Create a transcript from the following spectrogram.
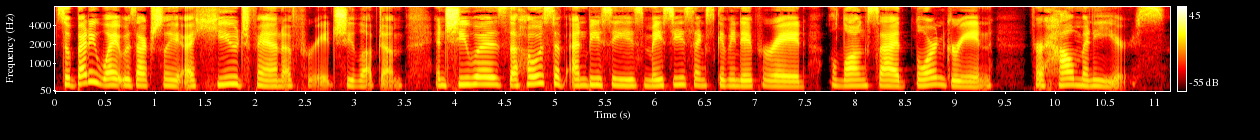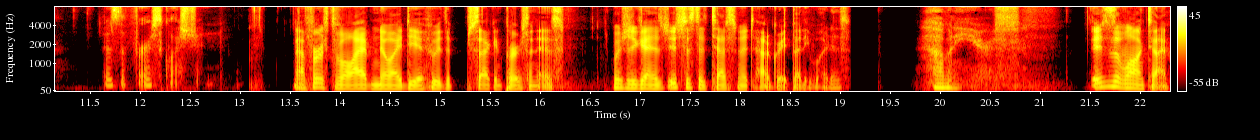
So Betty White was actually a huge fan of Parade. She loved him. And she was the host of NBC's Macy's Thanksgiving Day Parade alongside Lorne Greene for how many years? Is the first question. Now, first of all, I have no idea who the second person is, which again is just a testament to how great Betty White is. How many years? This is a long time.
